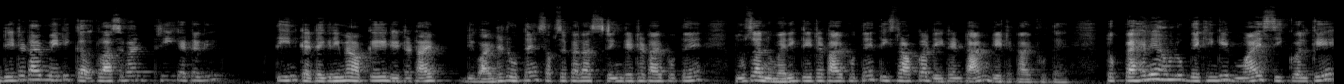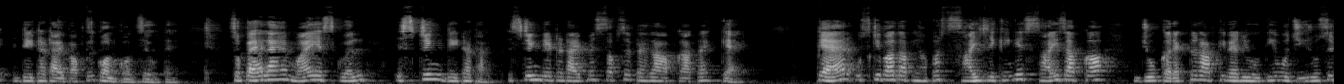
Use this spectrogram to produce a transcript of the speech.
data type mainly classified three category तीन कैटेगरी में आपके डेटा टाइप डिवाइडेड होते हैं। सबसे पहला स्ट्रिंग डेटा टाइप होते हैं दूसरा न्यूमेरिक डेटा टाइप होते हैं तीसरा आपका date and time data type होते हैं। तो पहले हम लोग देखेंगे माई सीक्वल के डेटा टाइप आपके कौन कौन से होते हैं। सो so, पहला है my SQL string data type string data type में सबसे पहला आपका आता है कैट कैर उसके बाद आप यहाँ पर साइज़ लिखेंगे। साइज़ आपका जो करेक्टर आपकी वैल्यू होती है, वो ज़ीरो से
